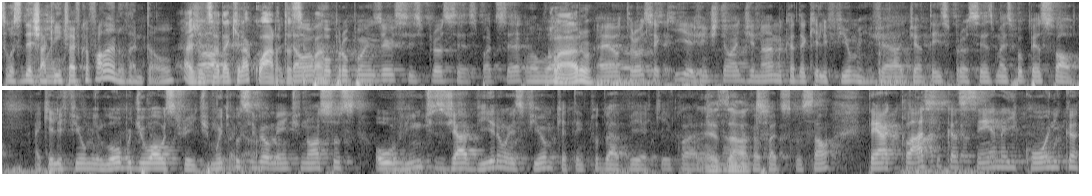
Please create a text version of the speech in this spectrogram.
Se você deixar aqui, a gente vai ficar falando, velho. Então, A gente Ó, sai daqui na quarta, Então eu pá. vou propor um exercício pra vocês, pode ser? vamos lá. Claro. É, eu trouxe aqui, a gente tem uma dinâmica daquele filme, já adiantei isso pra vocês, mas pro pessoal. Aquele filme Lobo de Wall Street. Muito possivelmente nossos ouvintes já viram esse filme, que tem tudo a ver aqui com a dinâmica, Exato. com a discussão. Tem a clássica cena icônica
